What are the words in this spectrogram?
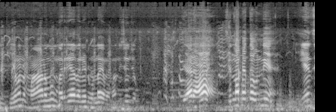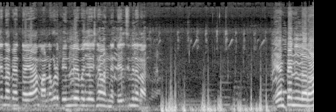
నీకేమన్నా మానము మర్యాద అనేటివి ఉన్నాయేమమ్మా నిజం చెప్పు. ఏరా చిన్న పెద్ద ఉన్ని. ఏం చిన్న పెద్దయ్యా? మొన్న కూడా పెళ్ళి ఏమో చేసినావంటే తెలిసిందిలే నాకు. ఏం పెన్నులోరా?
